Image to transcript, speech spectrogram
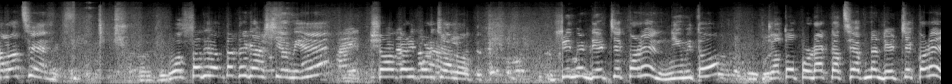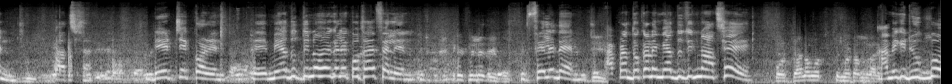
ভালো আছেন? অধিদপ্তর থেকে আসছি আমি হ্যাঁ? সহকারী পরিচালক। ক্রিমের ডেট চেক করেন? নিয়মিত? যত প্রোডাক্ট আছে আপনার ডেট চেক করেন? আচ্ছা। ডেট চেক করেন। মেয়াদ উত্তীর্ণ হয়ে গেলে কোথায় ফেলেন? ফেলে দেন। আপনার দোকানে মেয়াদ উত্তীর্ণ আছে? আমি কি ঢুকবো?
